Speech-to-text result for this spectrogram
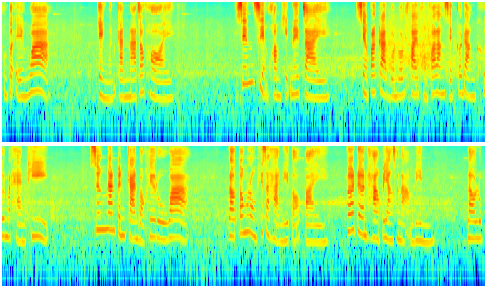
ชมตัวเองว่า เก่งเหมือนกันนะเจ้าพลอย สิ้นเสียงความคิดในใจ เสียงประกาศบนรถไฟของฝรั่งเศสก็ดังขึ้นมาแทนที่ ซึ่งนั่นเป็นการบอกให้รู้ว่า เราต้องลงที่สถานีต่อไป เพื่อเดินทางไปยังสนามบิน เราลุก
